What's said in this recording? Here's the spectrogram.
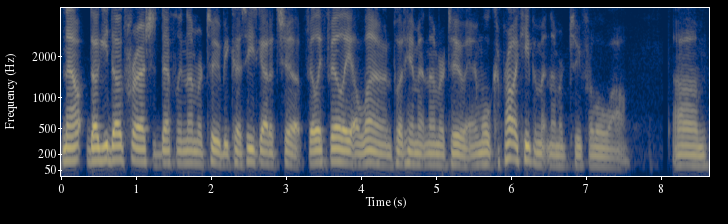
Now, Dougie Doug Fresh is definitely number two because he's got a chip. Philly Philly alone put him at number two, and we'll probably keep him at number two for a little while. Um,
